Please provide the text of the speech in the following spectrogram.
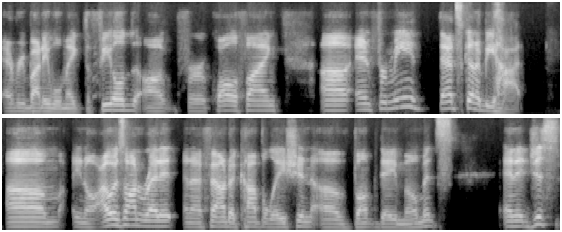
everybody will make the field uh, for qualifying. Uh, and for me, that's going to be hot. Um, you know, I was on Reddit and I found a compilation of bump day moments and it just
